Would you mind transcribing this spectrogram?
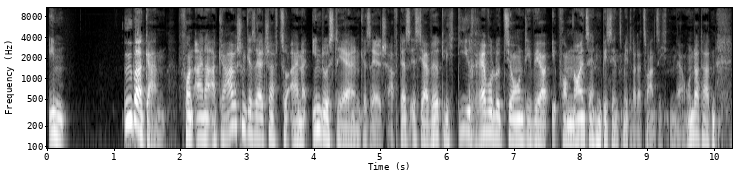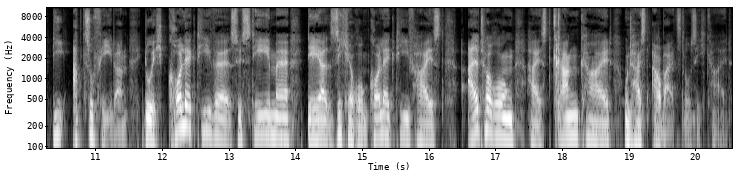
im Übergang von einer agrarischen Gesellschaft zu einer industriellen Gesellschaft, das ist ja wirklich die Revolution, die wir vom 19. bis ins mittlere 20. Jahrhundert hatten, die abzufedern durch kollektive Systeme der Sicherung. Kollektiv heißt Alterung, heißt Krankheit und heißt Arbeitslosigkeit.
